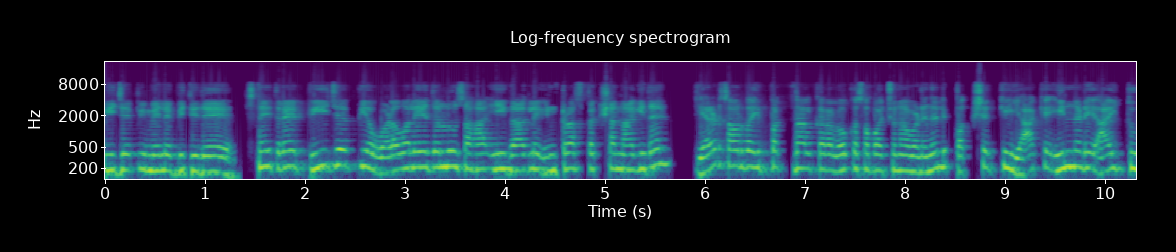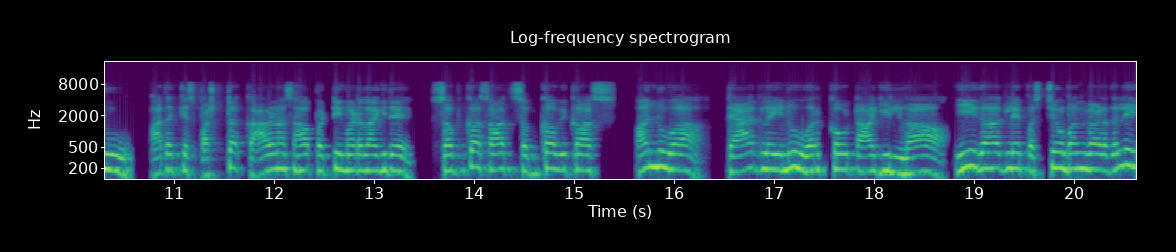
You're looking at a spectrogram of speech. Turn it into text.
ಬಿಜೆಪಿ ಮೇಲೆ ಬಿದ್ದಿದೆ. ಸ್ನೇಹಿತರೆ, ಬಿಜೆಪಿಯ ಒಳವಲಯದಲ್ಲೂ ಸಹ ಈಗಾಗಲೇ ಇಂಟ್ರಾಸ್ಪೆಕ್ಷನ್ ಆಗಿದೆ. ಎರಡ್ ಸಾವಿರದ ಇಪ್ಪತ್ನಾಲ್ಕರ ಲೋಕಸಭಾ ಚುನಾವಣೆಯಲ್ಲಿ ಪಕ್ಷಕ್ಕೆ ಯಾಕೆ ಹಿನ್ನಡೆ ಆಯ್ತು? ಅದಕ್ಕೆ ಸ್ಪಷ್ಟ ಕಾರಣ ಸಹ ಪಟ್ಟಿ ಮಾಡಲಾಗಿದೆ. ಸಬ್ಕಾ ಸಾಥ್, ಸಬ್ಕಾ ವಿಕಾಸ್ ಅನ್ನುವ ಟ್ಯಾಗ್ ಲೈನ್ ವರ್ಕೌಟ್ ಆಗಿಲ್ಲ. ಈಗಾಗಲೇ ಪಶ್ಚಿಮ ಬಂಗಾಳದಲ್ಲಿ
